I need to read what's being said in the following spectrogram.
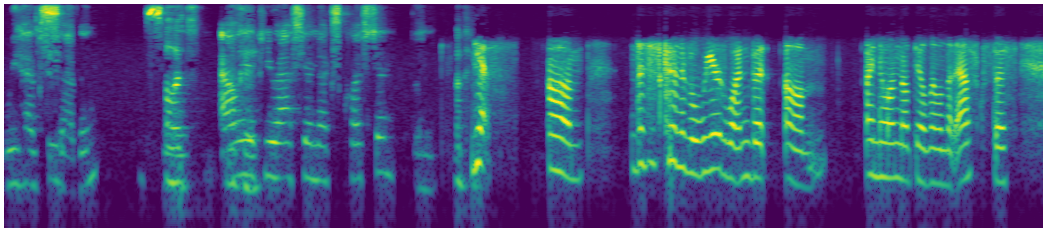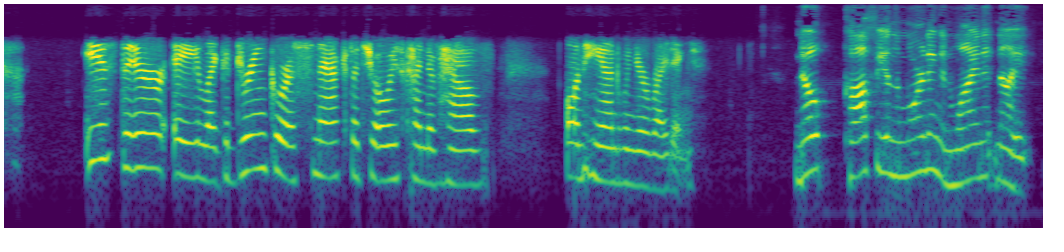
We have seven. So, Oh, it's Allie, okay. if you ask your next question, then Okay. Yes. Um, this is kind of a weird one, but um, I know I'm not the only one that asks this. Is there a like a drink or a snack that you always kind of have on hand when you're writing? Nope. Coffee in the morning and wine at night.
